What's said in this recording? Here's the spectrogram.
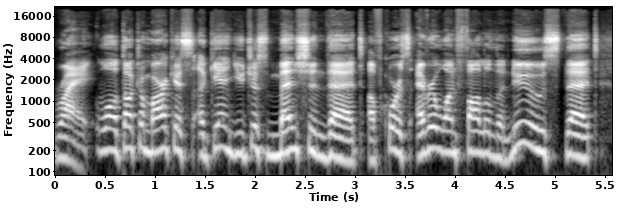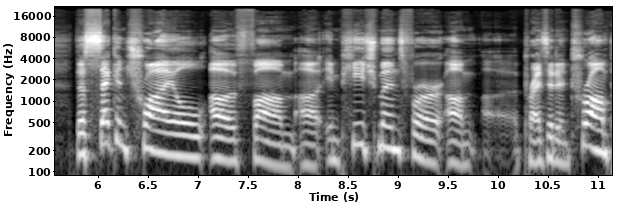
Right. Well, Dr. Marcus, again, you just mentioned that, of course, everyone followed the news that the second trial of um, uh, impeachment for um, uh, President Trump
